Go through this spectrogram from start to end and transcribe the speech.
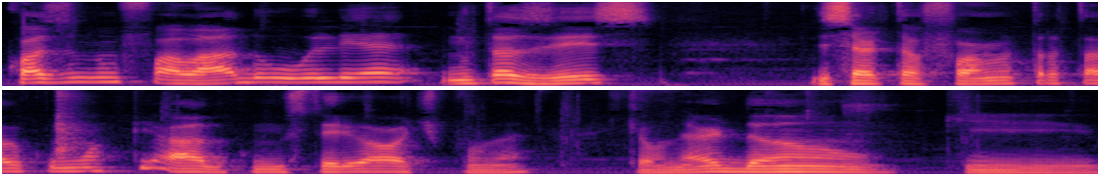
quase não falado ou ele é muitas vezes de certa forma, tratado como uma piada, como um estereótipo, né? Que é um nerdão, que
